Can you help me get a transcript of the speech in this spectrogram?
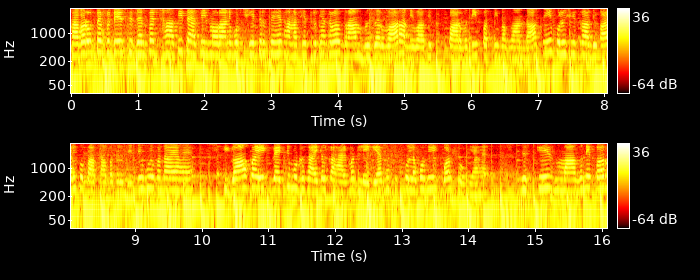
खबर, उत्तर प्रदेश के जनपद झांसी तहसील मौरानीपुर क्षेत्र से है। थाना क्षेत्र के अंतर्गत ग्राम ब्रजरवारा निवासी पार्वती पत्नी भगवान दास ने पुलिस क्षेत्र अधिकारी को प्रार्थना पत्र देते हुए बताया है कि गाँव का एक व्यक्ति मोटरसाइकिल का हेलमेट ले गया था, जिसको लगभग एक वर्ष हो गया है। जिसके मांगने पर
